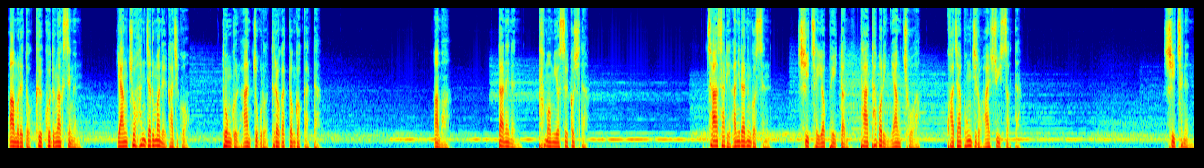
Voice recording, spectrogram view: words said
아무래도 그 고등학생은 양초 한 자루만을 가지고 동굴 안쪽으로 들어갔던 것 같다. 아마 딴에는 탐험이었을 것이다. 자살이 아니라는 것은 시체 옆에 있던 다 타버린 양초와 과자 봉지로 알 수 있었다. 시체는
